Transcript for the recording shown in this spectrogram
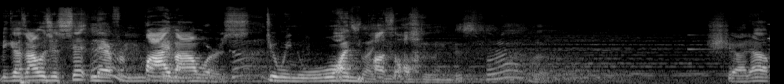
because I was just sitting there for five hours doing one puzzle. Shut up.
